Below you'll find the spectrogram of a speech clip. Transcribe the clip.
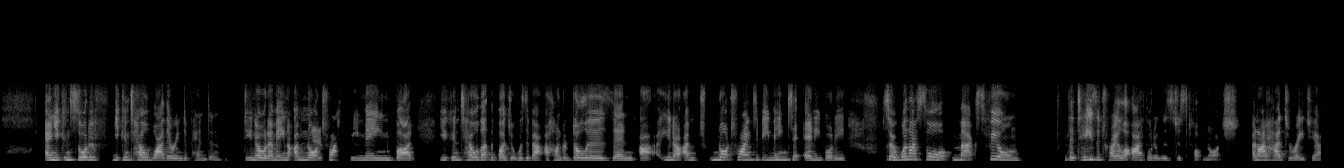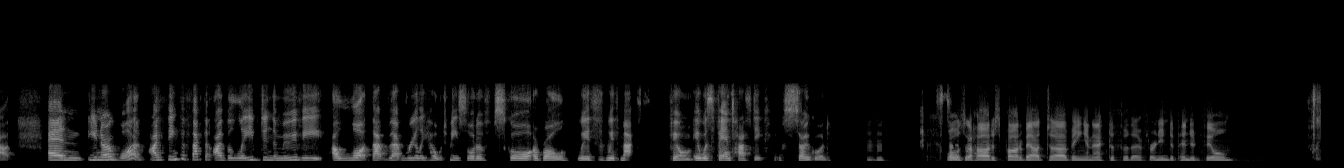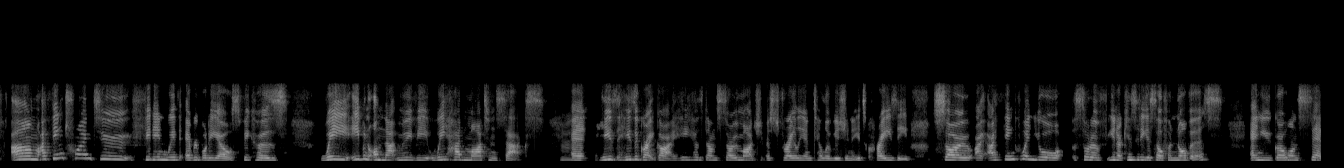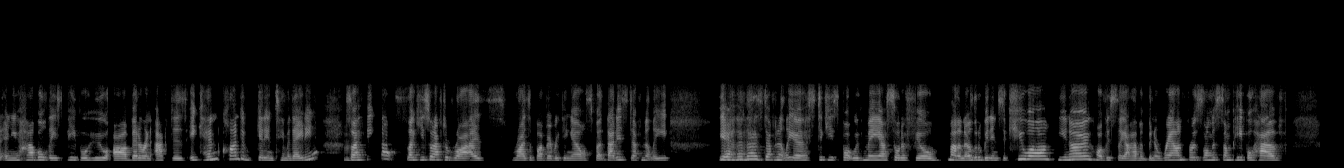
and you can sort of you can tell why they're independent. Do you know what I mean? I'm not yeah. trying to be mean, but you can tell that the budget was about a hundred dollars, and uh, you know, I'm tr- not trying to be mean to anybody. So when I saw Mac's film, the teaser trailer, I thought it was just top notch and I had to reach out. And you know what? I think the fact that I believed in the movie a lot that that really helped me sort of score a role with mm-hmm. with Mac's film. It was fantastic. It was so good. Mm-hmm. So what was good. the hardest part about uh, being an actor for the for an independent film? Um, I think trying to fit in with everybody else because we even on that movie we had Martin Sachs. Mm. And he's he's a great guy. He has done so much Australian television. It's crazy. So I, I think when you're sort of, you know, consider yourself a novice and you go on set and you have all these people who are veteran actors, it can kind of get intimidating. Mm-hmm. So I think that's like you sort of have to rise rise above everything else. But that is definitely yeah, that, that is definitely a sticky spot with me. I sort of feel, I don't know, a little bit insecure, you know. Obviously, I haven't been around for as long as some people have.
